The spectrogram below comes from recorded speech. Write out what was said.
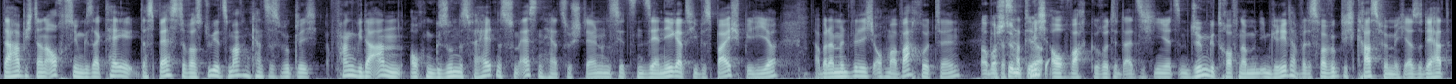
da habe ich dann auch zu ihm gesagt, hey, das Beste, was du jetzt machen kannst, ist wirklich, fang wieder an, auch ein gesundes Verhältnis zum Essen herzustellen. Und das ist jetzt ein sehr negatives Beispiel hier, aber damit will ich auch mal wachrütteln. Aber das stimmt, hat mich auch wachgerüttelt, als ich ihn jetzt im Gym getroffen habe und mit ihm geredet habe, weil das war wirklich krass für mich. Also der hat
